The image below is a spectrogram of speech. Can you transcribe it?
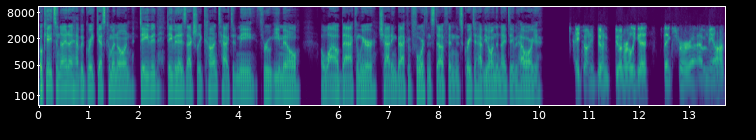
Okay, tonight I have a great guest coming on, David. David has actually contacted me through email a while back and we were chatting back and forth and stuff and it's great to have you on tonight, David. How are you? Hey Tony, doing doing really good. Thanks for uh, having me on.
